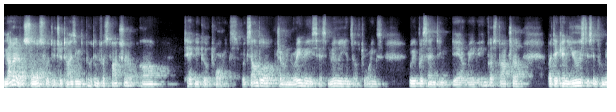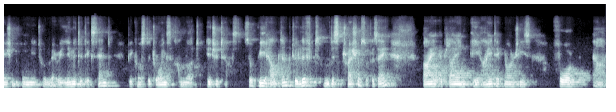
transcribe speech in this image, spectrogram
Another source for digitizing the built infrastructure are technical drawings. For example, German Railways has millions of drawings representing their railway infrastructure, but they can use this information only to a very limited extent because the drawings are not digitized. So we help them to lift this treasure, so to say, by applying AI technologies for uh,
